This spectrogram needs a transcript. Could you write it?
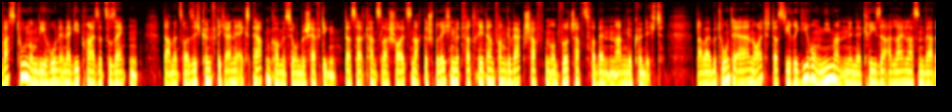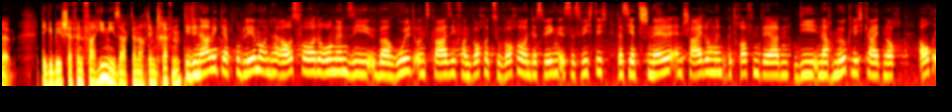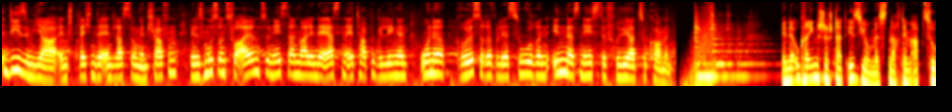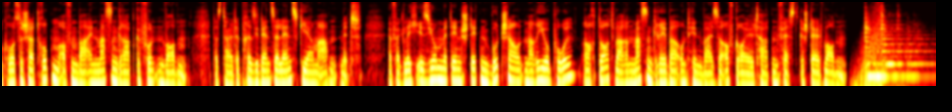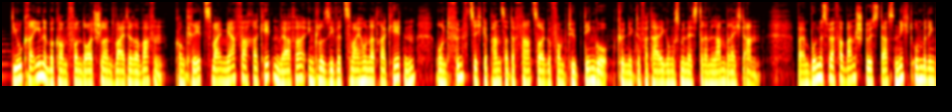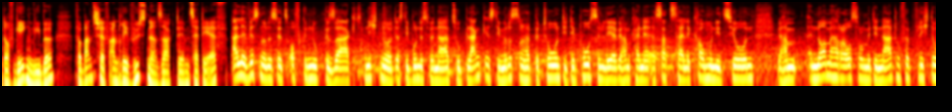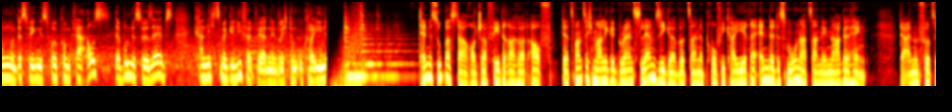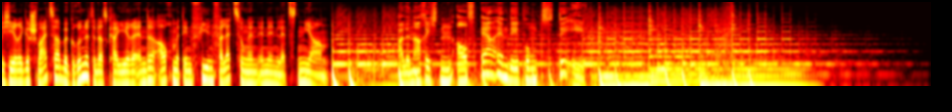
Was tun, um die hohen Energiepreise zu senken? Damit soll sich künftig eine Expertenkommission beschäftigen. Das hat Kanzler Scholz nach Gesprächen mit Vertretern von Gewerkschaften und Wirtschaftsverbänden angekündigt. Dabei betonte er erneut, dass die Regierung niemanden in der Krise allein lassen werde. DGB-Chefin Fahimi sagte nach dem Treffen, Die Dynamik der Probleme und Herausforderungen, sie überholt uns quasi von Woche zu Woche. Und deswegen ist es wichtig, dass jetzt schnell Entscheidungen getroffen werden, die nach Möglichkeit noch auch in diesem Jahr entsprechende Entlastungen schaffen. Denn es muss uns vor allem zunächst einmal in der ersten Etappe gelingen, ohne größere Blessuren in das nächste Frühjahr zu kommen. In der ukrainischen Stadt Isium ist nach dem Abzug russischer Truppen offenbar ein Massengrab gefunden worden. Das teilte Präsident Zelensky am Abend mit. Er verglich Isium mit den Städten Butscha und Mariupol. Auch dort waren Massengräber und Hinweise auf Gräueltaten festgestellt worden. Die Ukraine bekommt von Deutschland weitere Waffen, konkret zwei Mehrfach-Raketenwerfer inklusive 200 Raketen und 50 gepanzerte Fahrzeuge vom Typ Dingo, kündigte Verteidigungsministerin Lambrecht an. Beim Bundeswehrverband stößt das nicht unbedingt auf Gegenliebe. Verbandschef André Wüstner sagte im ZDF, Alle wissen, und das ist jetzt oft genug gesagt, nicht nur, dass die Bundeswehr nahezu blank ist, die Ministerin hat betont, die Depots sind leer, wir haben keine Ersatzteile, kaum Munition, wir haben enorme Herausforderungen mit den NATO-Verpflichtungen und deswegen ist vollkommen klar, aus der Bundeswehr selbst kann nichts mehr geliefert werden in Richtung Ukraine. Tennis-Superstar Roger Federer hört auf. Der 20-malige Grand Slam-Sieger wird seine Profikarriere Ende des Monats an den Nagel hängen. Der 41-jährige Schweizer begründete das Karriereende auch mit den vielen Verletzungen in den letzten Jahren. Alle Nachrichten auf rnd.de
